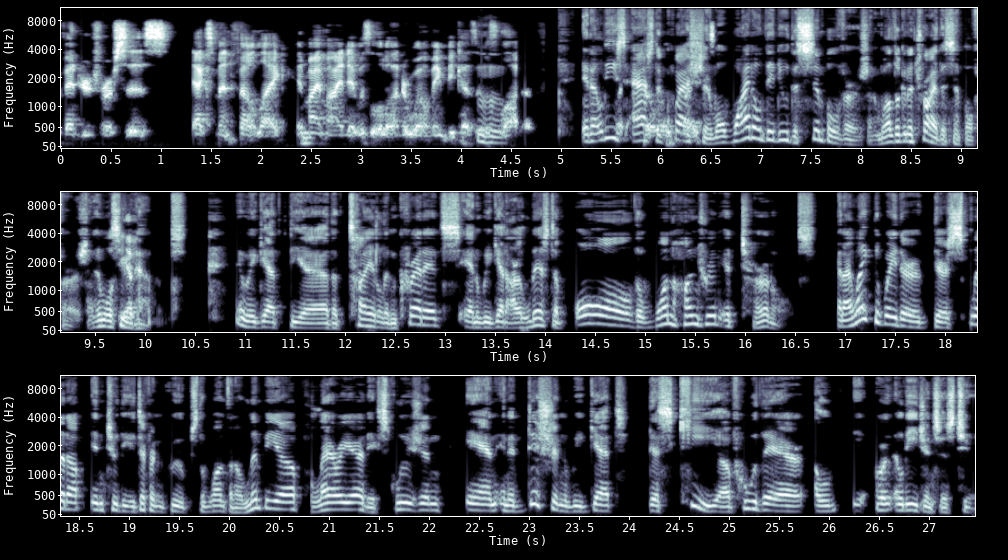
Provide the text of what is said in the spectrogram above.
Avengers versus X Men felt like. In my mind, it was a little underwhelming because it was Mhm. a lot of. It at least Like, asked the question, well, why don't they do the simple version? Well, they're going to try the simple version, and we'll see what happens. And we get the uh, the title and credits, and we get our list of all the 100 Eternals. And I like the way they're they're split up into these different groups: the ones on Olympia, Polaria, the Exclusion, and in addition, we get this key of who their al- allegiance is to.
